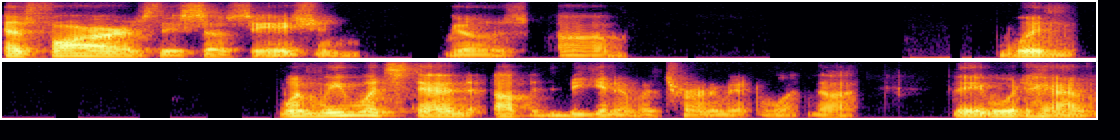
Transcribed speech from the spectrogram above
as far as the association goes, um, when when we would stand up at the beginning of a tournament and whatnot, they would have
